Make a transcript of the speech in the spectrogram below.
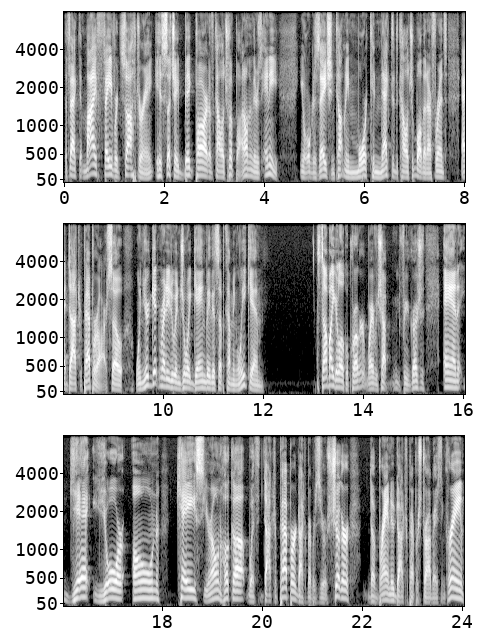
the fact that my favorite soft drink is such a big part of college football. I don't think there's any you know, organization, company more connected to college football than our friends at Dr. Pepper are. So when you're getting ready to enjoy game day this upcoming weekend, stop by your local Kroger, wherever you shop for your groceries, and get your own case, your own hookup with Dr. Pepper, Dr. Pepper Zero Sugar, the brand new Dr. Pepper Strawberries and Cream,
